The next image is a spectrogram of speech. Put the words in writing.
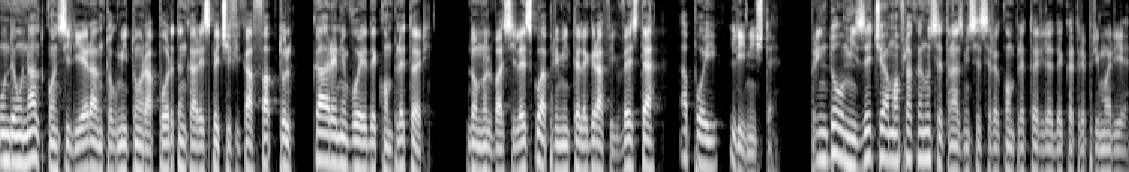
unde un alt consilier a întocmit un raport în care specifica faptul că are nevoie de completări. Domnul Vasilescu a primit telegrafic vestea, apoi liniște. Prin 2010 am aflat că nu se transmiseseră completările de către primărie.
